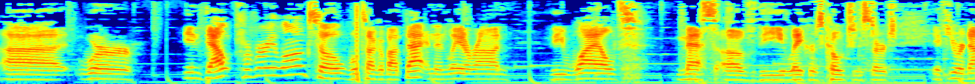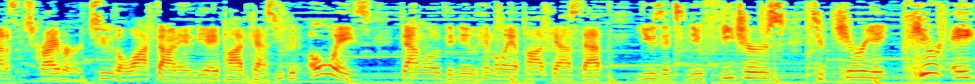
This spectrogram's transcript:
uh, were in doubt for very long, so we'll talk about that. And then later on, the wild mess of the Lakers coaching search. If you are not a subscriber to the Locked On NBA podcast, you could always download the new Himalaya podcast app, use its new features to curate, curate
